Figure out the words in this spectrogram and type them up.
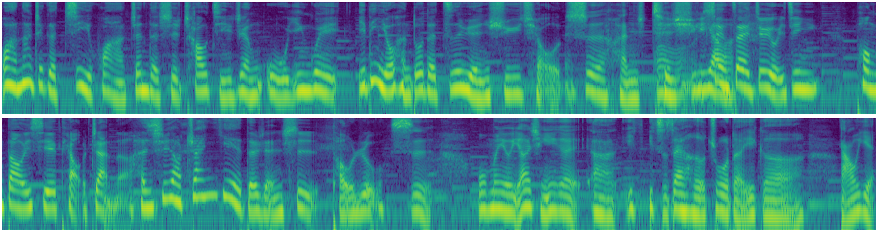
哇，那这个计划真的是超级任务，因为一定有很多的资源需求，是很很需要、嗯。现在就有已经碰到一些挑战了，很需要专业的人士投入，是。我们有邀请一个呃一一直在合作的一个导演，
